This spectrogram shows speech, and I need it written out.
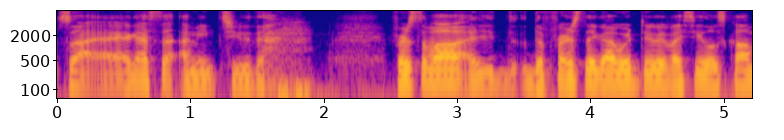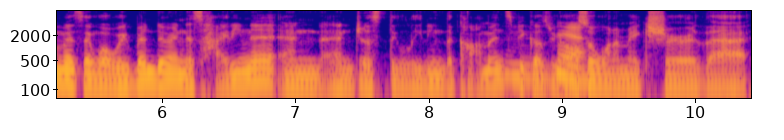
so I, I guess that I mean to the. First of all, I, the first thing I would do if I see those comments and what we've been doing is hiding it and and just deleting the comments because we Yeah. also want to make sure that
